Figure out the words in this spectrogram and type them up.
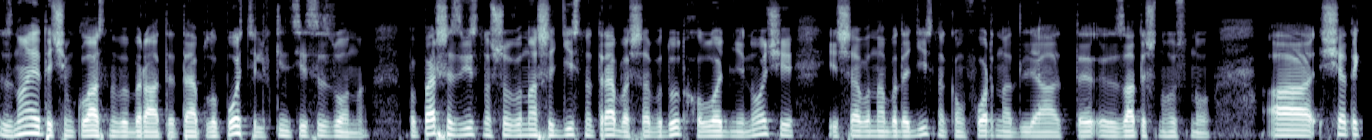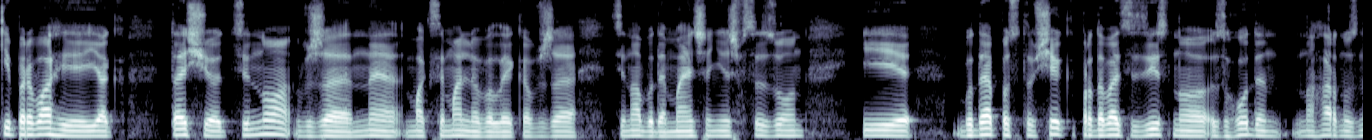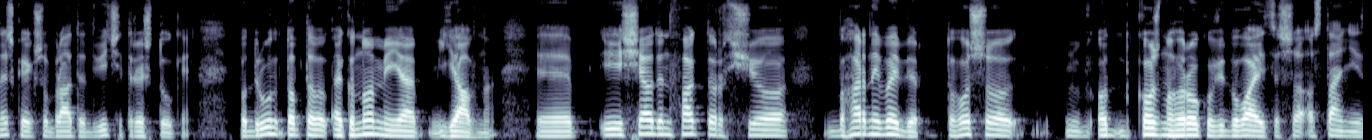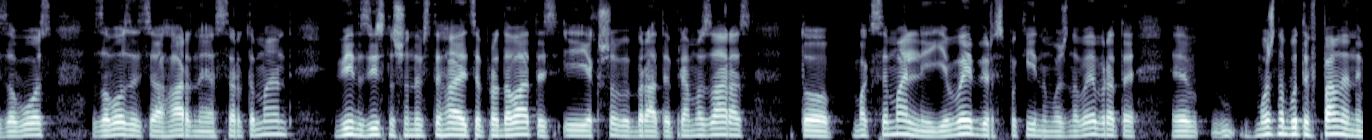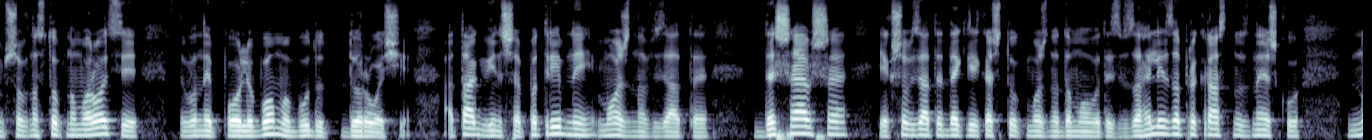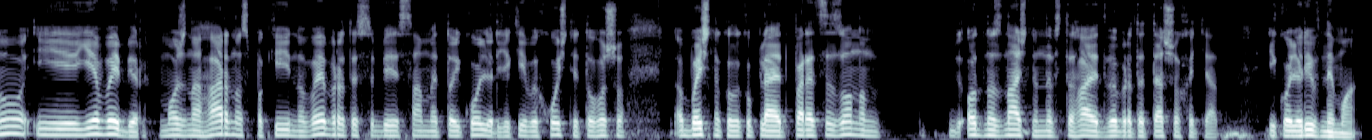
Знаєте, чим класно вибирати теплу постіль в кінці сезону? По-перше, звісно, що вона ще дійсно треба, ще будуть холодні ночі, і ще вона буде дійсно комфортна для е, затишного сну. А ще такі переваги, як те, що ціна вже не максимально велика, вже ціна буде менша, ніж в сезон. І буде поставщик, продавець, звісно, згоден на гарну знижку, якщо брати 2 чи 3 штуки. По-друге, тобто економія явна. Е, і ще один фактор, що гарний вибір, того, що кожного року відбувається ще останній завоз, завозиться гарний асортимент. Він, звісно, що не встигається продаватись, і якщо вибирати прямо зараз, то максимальний є вибір, спокійно можна вибрати. Е, Можна бути впевненим, що в наступному році вони по-любому будуть дорожчі. А так він ще потрібний, можна взяти дешевше. Якщо взяти декілька штук, можна домовитись взагалі за прекрасну знижку. Ну і є вибір. Можна гарно, спокійно вибрати собі саме той колір, який ви хочете, того що обично, коли купляють перед сезоном, однозначно не встигають вибрати те, що хотять, І кольорів нема.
